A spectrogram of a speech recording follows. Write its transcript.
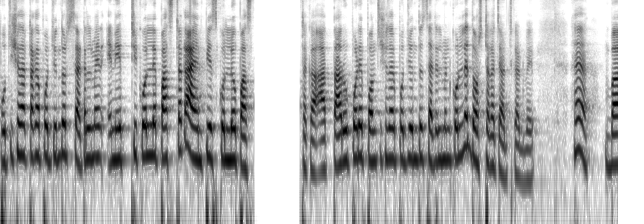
পঁচিশ হাজার টাকা পর্যন্ত সেটেলমেন্ট এনএফটি করলে পাঁচ টাকা আইএমপিএস করলেও পাঁচ টাকা, আর তার উপরে পঞ্চাশ হাজার পর্যন্ত স্যাটেলমেন্ট করলে দশ টাকা চার্জ কাটবে। হ্যাঁ বা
